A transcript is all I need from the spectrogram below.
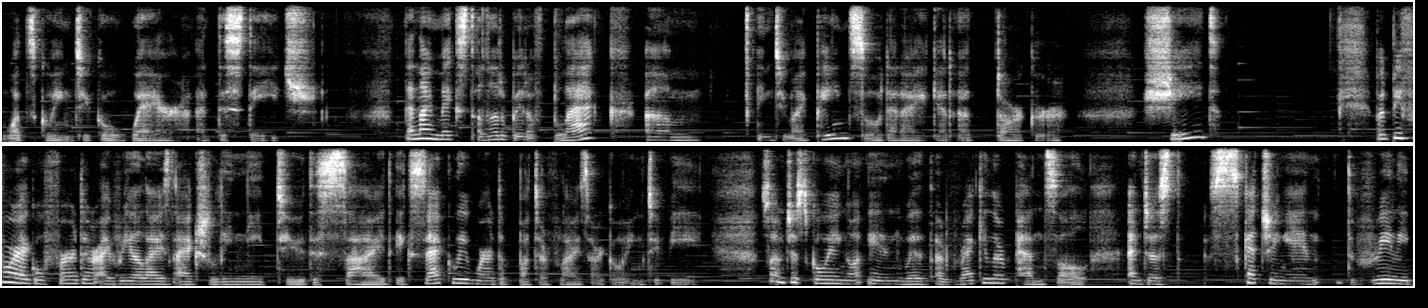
what's going to go where at this stage. Then I mixed a little bit of black um, into my paint so that I get a darker shade. But before I go further, I realized I actually need to decide exactly where the butterflies are going to be. So I'm just going in with a regular pencil and just sketching in the really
